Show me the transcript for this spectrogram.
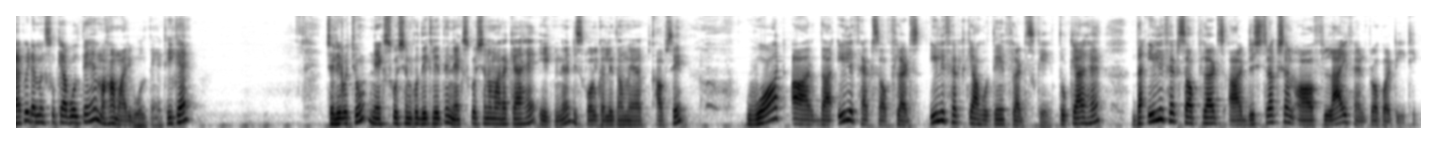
एपिडेमिक्स को क्या बोलते हैं? महामारी बोलते हैं। ठीक है? चलिए बच्चों नेक्स्ट क्वेश्चन को देख लेते हैं। नेक्स्ट क्वेश्चन हमारा क्या है? एक मिनट स्क्रॉल कर लेता हूँ मैं आपसे। What are the ill effects of floods ill effect क्या होते हैं फ्लड्स के? तो क्या है? The ill effects of floods are destruction of life and property ठीक।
